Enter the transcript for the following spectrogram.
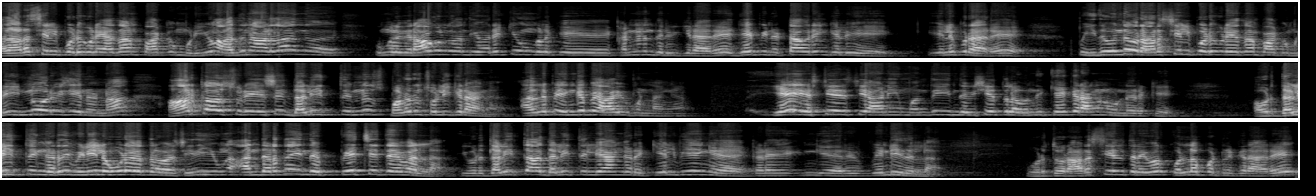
அது அரசியல் படுகொலையாக தான் பார்க்க முடியும். அதனால தான் இந்த உங்களுக்கு ராகுல் காந்தி வரைக்கும் உங்களுக்கு கண்டனம் தெரிவிக்கிறாரு. ஜேபி நட்டா வரையும் கேள்வி எழுப்புறாரு. இப்போ இது வந்து ஒரு அரசியல் படுகொலையை தான் பார்க்க முடியும். இன்னொரு விஷயம் என்னென்னா ஆர்கா சுரேஷ் தலித்துன்னு பலரும் சொல்லிக்கிறாங்க. அதில் போய் எங்கே போய் ஆய்வு பண்ணாங்க? ஏன் எஸ்டி எஸ்டி ஆணையம் வந்து இந்த விஷயத்தில் வந்து கேட்குறாங்கன்னு ஒன்று இருக்குது அவர் தலித்துங்கிறது வெளியில் ஊடகத்தில் வர செய்தி. இவங்க அந்த இடத்துல இந்த பேச்சே தேவையில்லை. இவர் தலித்தா தலித் இல்லையாங்கிற கேள்வியே இங்கே கிடை இங்கே வேண்டியதில்லை. ஒருத்தர் அரசியல் தலைவர் கொல்லப்பட்டிருக்கிறாரு.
